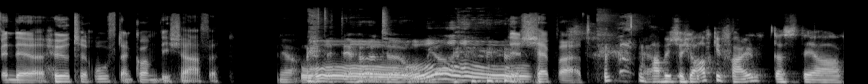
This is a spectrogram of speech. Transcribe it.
wenn der Hirte ruft, dann kommen die Schafe. Ja. Oh, Der Hirte, oh, ja. Der Shepherd. Habe ich euch aufgefallen, dass der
